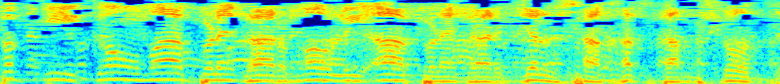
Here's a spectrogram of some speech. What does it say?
پکی، قوم اپنے گھر مولی اپنے گھر، جلسہ ختم شد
